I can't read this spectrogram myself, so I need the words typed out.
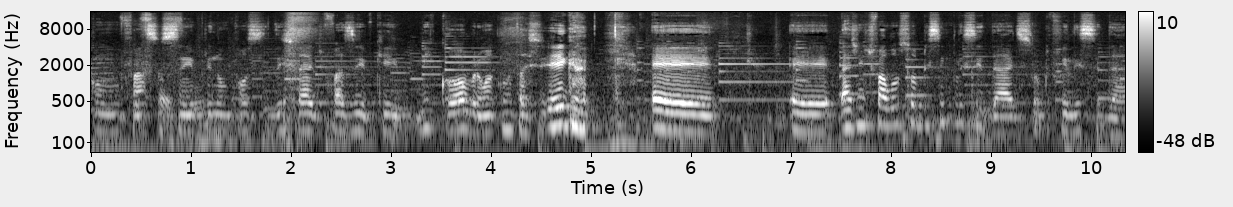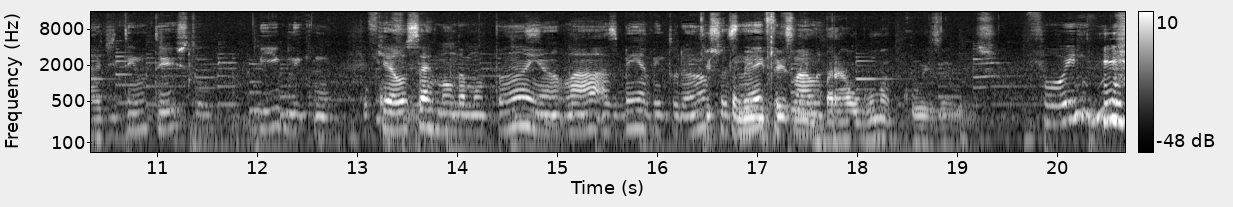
como faço sempre, não posso deixar de fazer porque me cobram, a conta chega. É, é, a gente falou sobre simplicidade, sobre felicidade. Tem um texto bíblico que é o Sermão da Montanha, lá as Bem-aventuranças, Isso também né, me que fez fala. lembrar alguma coisa hoje. Foi.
